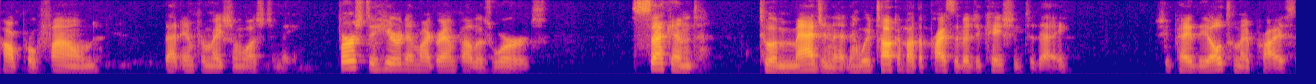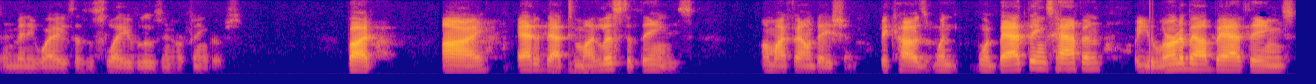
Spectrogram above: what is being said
how profound that information was to me. First, to hear it in my grandfather's words. Second, to imagine it. And we talk about the price of education today. She paid the ultimate price in many ways as a slave losing her fingers. But I added that to my list of things on my foundation because when when bad things happen or you learn about bad things,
